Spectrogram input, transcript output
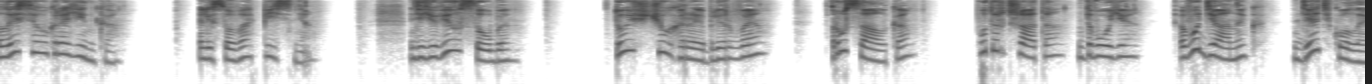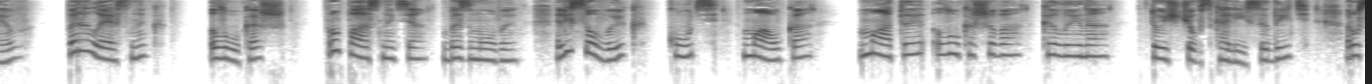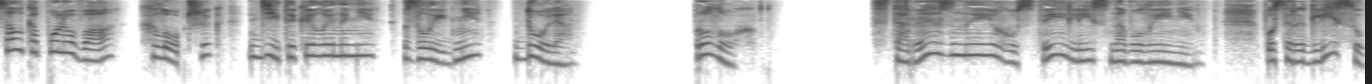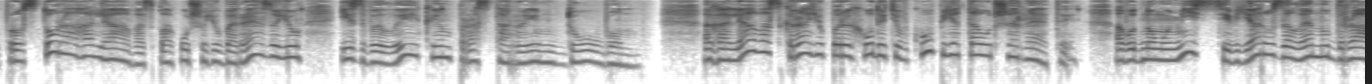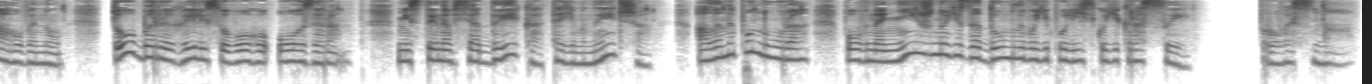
Леся Українка. Лісова пісня. Дійові особи. Той, що греблі рве, русалка, путерчата двоє, водяник, дядько Лев, перелесник, Лукаш, пропасниця без мови, лісовик, куць, мавка, мати Лукашева, килина, той, що в скалі сидить, русалка польова, хлопчик діти килинені, злидні, доля. Пролог Старезний густий ліс на Волині. Посеред лісу простора галява з плакучою березою і з великим прастарим дубом. Галява з краю переходить в куп'я та очерети, а в одному місці в яру зелену драговину то береги лісового озера. Містина вся дика, таємнича, але не понура, повна ніжної, задумливої поліської краси. Провесна.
